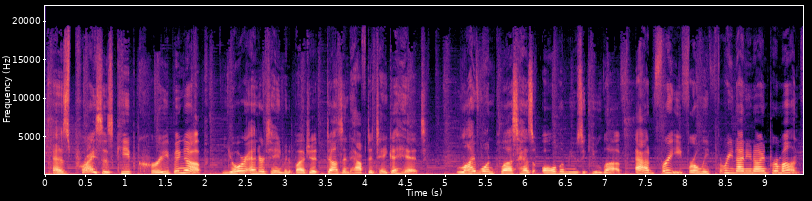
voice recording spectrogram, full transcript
As prices keep creeping up, your entertainment budget doesn't have to take a hit. LiveOne Plus has all the music you love, ad free for only $3.99 per month.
